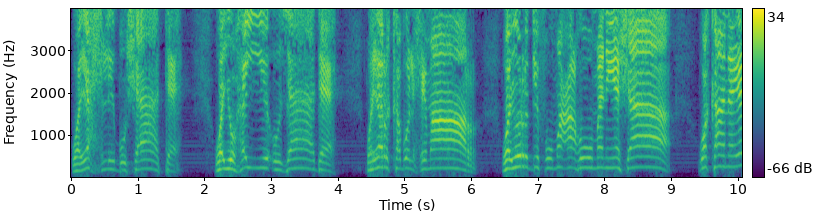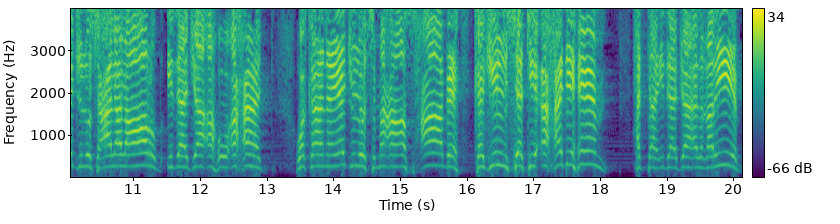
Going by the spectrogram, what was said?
ويحلب شاته ويهيئ زاده ويركب الحمار ويردف معه من يشاء. وكان يجلس على الأرض إذا جاءه أحد وكان يجلس مع أصحابه كجلسة أحدهم حتى إذا جاء الغريب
